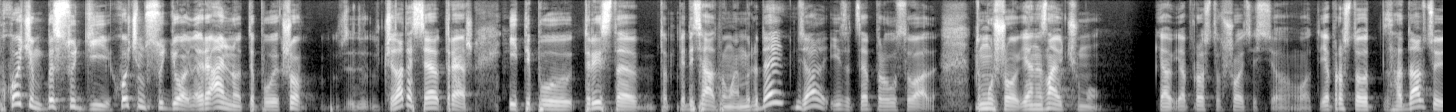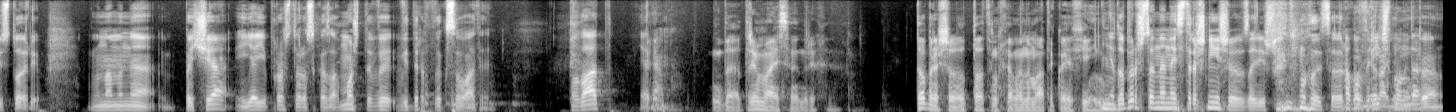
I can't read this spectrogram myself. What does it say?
Хочемо без судді, хочемо з суддєю. Реально, типу, якщо вчитатися, це треш. І, типу, 350, по-моєму, людей взяли і за це проголосували. Тому що я не знаю чому. Я, я просто в шоці з цього. От. Я просто от згадав цю історію, вона мене пече, і я її просто розказав. Можете ви відрефлексувати. Влад, Ярема. Да, тримайся, Андрюха. Добре, що у Тоттенхема нема такої фігні. Ні, добре, що це не найстрашніше взагалі, що відбулося в Або в Річмонда.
